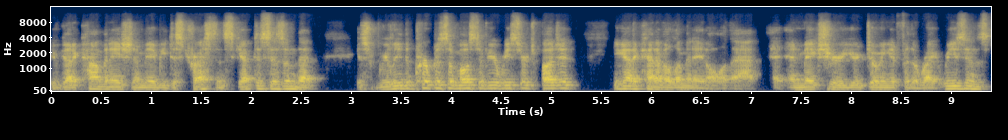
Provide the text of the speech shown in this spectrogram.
You've got a combination of maybe distrust and skepticism that is really the purpose of most of your research budget. You got to kind of eliminate all of that and make sure you're doing it for the right reasons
